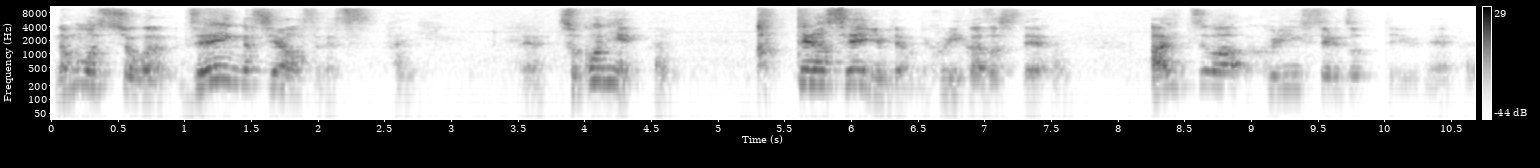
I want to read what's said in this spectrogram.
何も支障がなく、全員が幸せです。はい。ねそこにはい。勝手な正義みたいなので振りかざして、はい。あいつは不倫してるぞっていうね、はい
